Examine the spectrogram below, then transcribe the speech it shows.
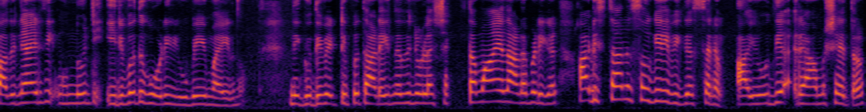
പതിനായിരത്തി മുന്നൂറ്റി ഇരുപത് കോടി രൂപയുമായിരുന്നു. നികുതി വെട്ടിപ്പ് തടയുന്നതിനുള്ള ശക്തമായ നടപടികൾ അടിസ്ഥാന സൗകര്യ വികസനം അയോധ്യ രാമക്ഷേത്രം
